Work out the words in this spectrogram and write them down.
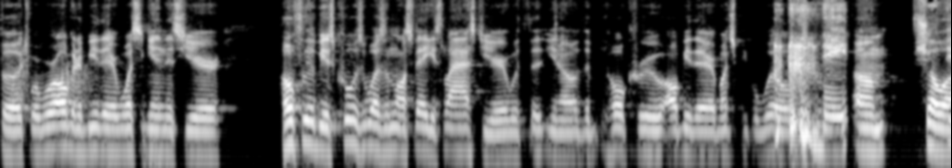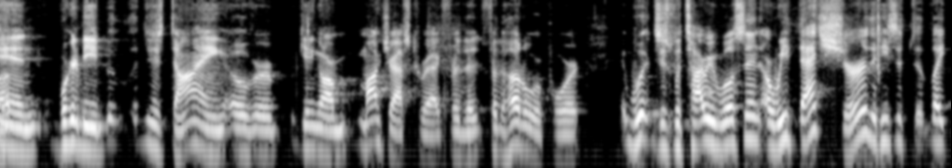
booked, where we're all going to be there once again this year. Hopefully, it'll be as cool as it was in Las Vegas last year with the you know the whole crew. I'll be there. A bunch of people will. Um, show up. and we're going to be just dying over getting our mock drafts correct for the for the huddle report. What, just with Tyree Wilson, are we that sure that he's a, like?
